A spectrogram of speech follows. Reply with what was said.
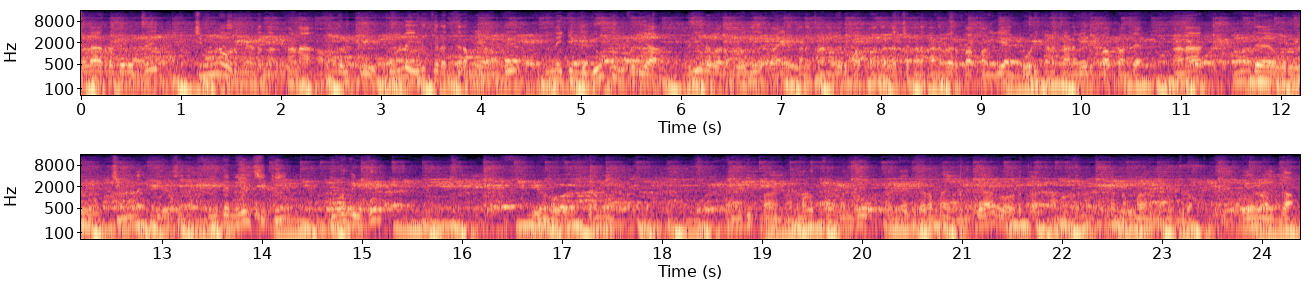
விளாட்றது வந்து சின்ன ஒரு மேடை தான். ஆனால் அவங்களுக்கு உள்ளே இருக்கிற திறமையை வந்து இன்றைக்கி இந்த யூடியூப் வழியாக வெளியில் வரும்போது ஆயிரக்கணக்கான பேர் பார்ப்பாங்க லட்சக்கணக்கான பேர் பார்ப்பாங்க ஏன் கோடிக்கணக்கான பேர் பார்ப்பாங்க. ஆனால் இந்த ஒரு இந்த இவங்க இவ்வளோ இவங்களோட திறமை. கண்டிப்பாக நம்மளுக்கும் வந்து அந்த திறமை எங்கேயாவது ஒரு இடத்துல காமிக்கணும்னு நம்ம நினைக்கிறோம். அதே மாதிரி தான்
